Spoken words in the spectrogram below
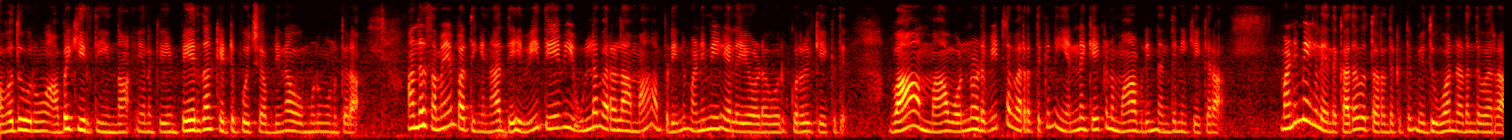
அவதூறும் அபகீர்த்தியும் தான். எனக்கு என் பேர் தான் கெட்டுப்போச்சு அப்படின்னு அவள் முணுமுணுக்கிறா. அந்த சமயம் பார்த்தீங்கன்னா தேவி தேவி உள்ளே வரலாமா? அப்படின்னு மணிமேகலையோட ஒரு குரல் கேட்குது வா அம்மா உன்னோட வீட்டில் வர்றதுக்கு நீ என்ன கேட்கணுமா அப்படின்னு நந்தினி கேட்குறா மணிமேகலை இந்த கதவை திறந்துக்கிட்டு மெதுவாக நடந்து வர்றா.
